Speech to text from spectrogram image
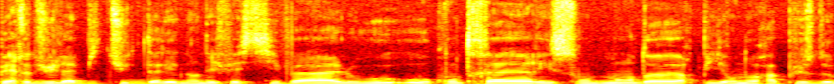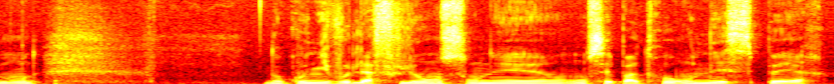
perdu l'habitude d'aller dans des festivals, ou au contraire, ils sont demandeurs, puis on aura plus de monde. Donc au niveau de l'affluence, on ne on sait pas trop, on espère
